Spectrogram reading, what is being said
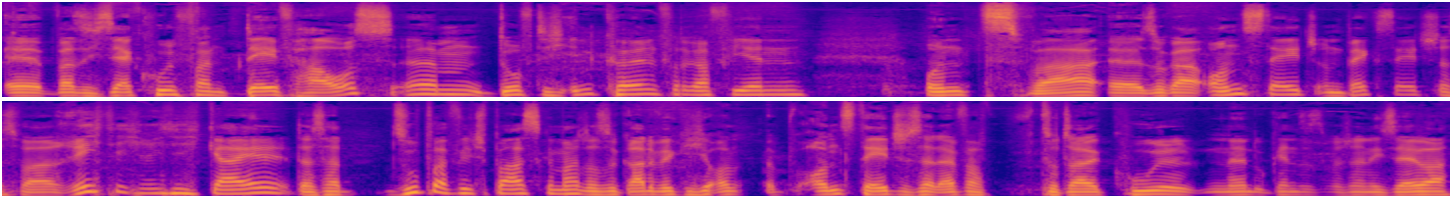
äh, was ich sehr cool fand, Dave House ähm, durfte ich in Köln fotografieren. Und zwar äh, sogar onstage und backstage. Das war richtig, richtig geil. Das hat super viel Spaß gemacht. Also gerade wirklich on, onstage ist halt einfach total cool. Ne? Du kennst es wahrscheinlich selber.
